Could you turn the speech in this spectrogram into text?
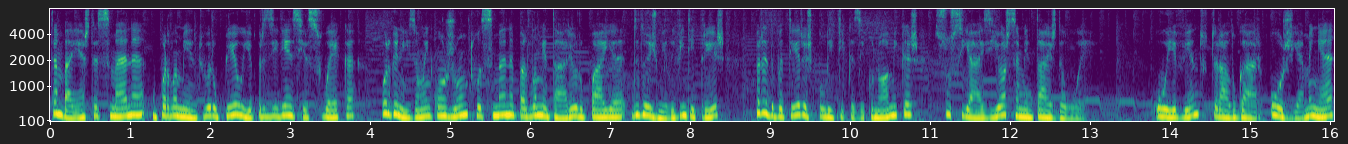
Também esta semana, o Parlamento Europeu e a Presidência Sueca organizam em conjunto a Semana Parlamentar Europeia de 2023 para debater as políticas económicas, sociais e orçamentais da UE. O evento terá lugar hoje e amanhã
